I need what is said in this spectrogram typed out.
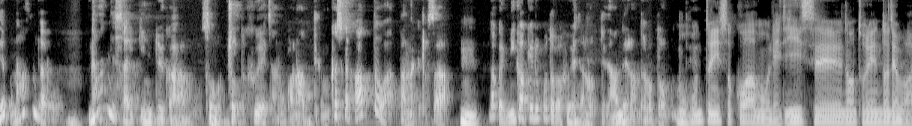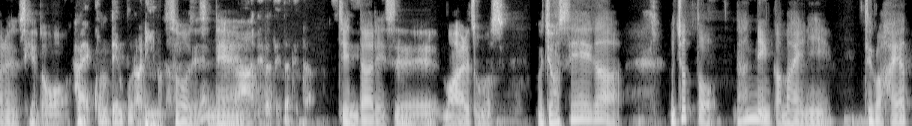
でもなんだろう。なんで最近というか、そう、ちょっと増えたのかなっていうか、昔からあったはあったんだけどさ、うん。なんか見かけることが増えたのってなんでなんだろうと思って。もう本当にそこはもうレディースのトレンドでもあるんですけど、はい、コンテンポラリーの中そうですね。ああ、出た出た出た。ジェンダーレスもあると思うす。女性が、ちょっと何年か前にすごい流行っ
